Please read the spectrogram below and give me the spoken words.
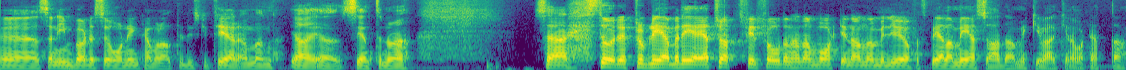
Eh, sen inbördes i ordning kan man alltid diskutera, men jag, jag ser inte några så här, större problem med det. Jag tror att Phil Foden, hade han varit i en annan miljö och fått spela med så hade han mycket väl kunnat vara detta.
